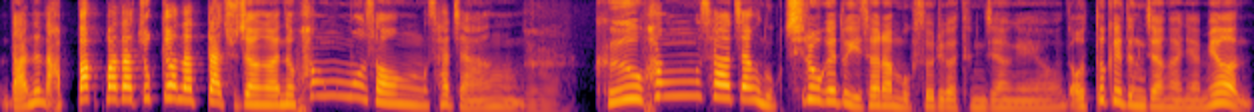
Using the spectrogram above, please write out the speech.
나는 압박받아 쫓겨났다 주장하는 황무성 사장 네. 그 황 사장 녹취록에도 이 사람 목소리가 등장해요. 어떻게 등장하냐면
